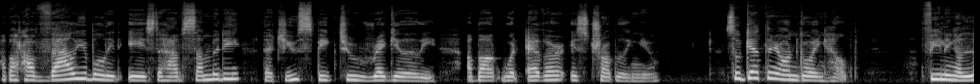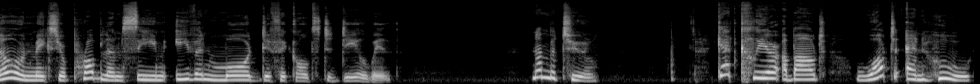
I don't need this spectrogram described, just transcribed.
about how valuable it is to have somebody that you speak to regularly about whatever is troubling you. So get the ongoing help. Feeling alone makes your problems seem even more difficult to deal with. Number two, get clear about what and who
